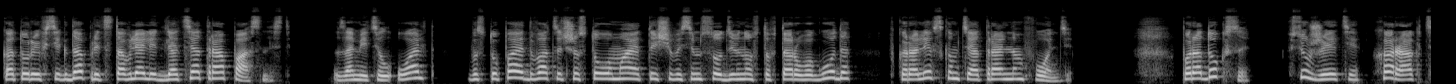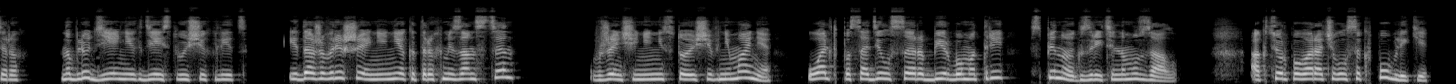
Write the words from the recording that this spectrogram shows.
которые всегда представляли для театра опасность, заметил Уальт, выступая 26 мая 1892 года в Королевском театральном фонде. Парадоксы в сюжете, характерах, наблюдениях действующих лиц и даже в решении некоторых мизансцен в «Женщине, не стоящей внимания» Уальт посадил сэра Бирбома-3 спиной к зрительному залу. Актер поворачивался к публике,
